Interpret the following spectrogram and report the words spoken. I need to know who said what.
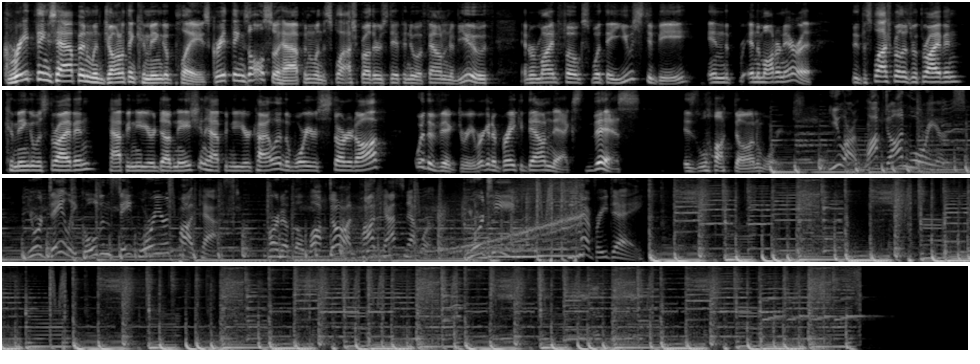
Speaker 1: Great things happen when Jonathan Kuminga plays. Great things also happen when the Splash Brothers dip into a fountain of youth and remind folks what they used to be in the in the modern era. The, the Splash Brothers were thriving. Kuminga was thriving. Happy New Year, Dub Nation. Happy New Year, Kylen. The Warriors started off with a victory. We're going to break it down next. This is Locked On Warriors.
Speaker 2: You are Locked On Warriors, your daily Golden State Warriors podcast. Part of the Locked On Podcast Network. Your team every day.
